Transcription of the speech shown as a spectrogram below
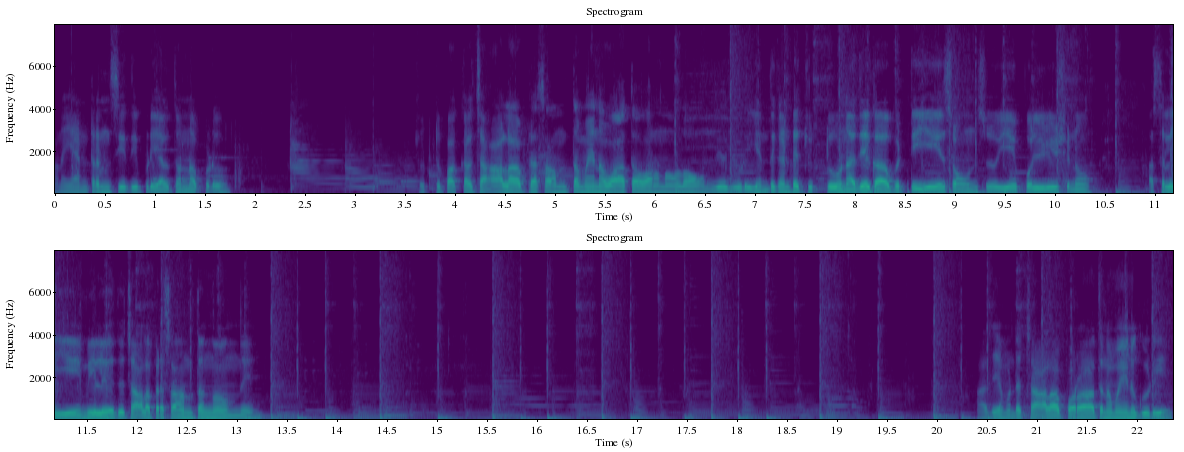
మన ఎంట్రన్స్ ఇది ఇప్పుడు వెళ్తున్నప్పుడు. చుట్టుపక్కల చాలా ప్రశాంతమైన వాతావరణంలో ఉంది గుడి. ఎందుకంటే చుట్టూ నదే కాబట్టి ఏ సౌండ్స్ ఏ పొల్యూషను అసలు ఏమీ లేదు. చాలా ప్రశాంతంగా ఉంది. అదేమంటే చాలా పురాతనమైన గుడి.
